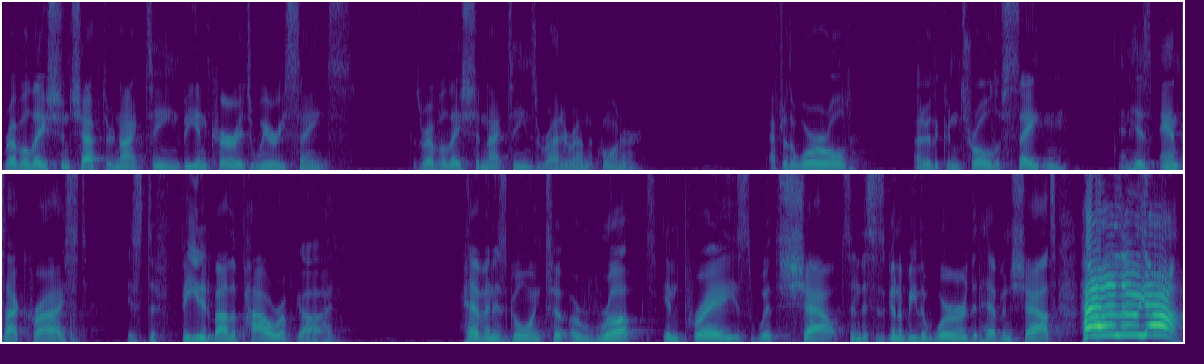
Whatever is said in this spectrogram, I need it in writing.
Revelation chapter 19. Be encouraged, weary saints, because Revelation 19 is right around the corner. After the world, under the control of Satan and his Antichrist, is defeated by the power of God heaven is going to erupt in praise with shouts, and this is going to be the word that heaven shouts Hallelujah!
